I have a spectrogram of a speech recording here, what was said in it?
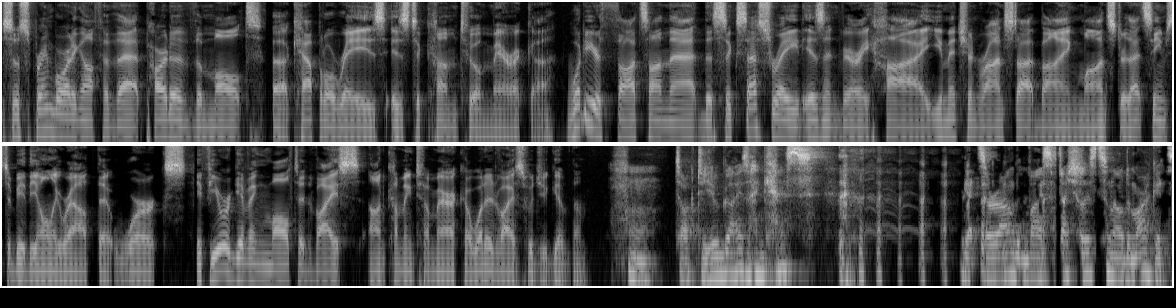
So, springboarding off of that, part of the Malt uh, capital raise is to come to America. What are your thoughts on that? The success rate isn't very high. You mentioned Randstad buying Monster. That seems to be the only route that works. If you were giving Malt advice on coming to America, what advice would you give them? Hmm. Talk to you guys, I guess. Get surrounded by specialists to know the market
